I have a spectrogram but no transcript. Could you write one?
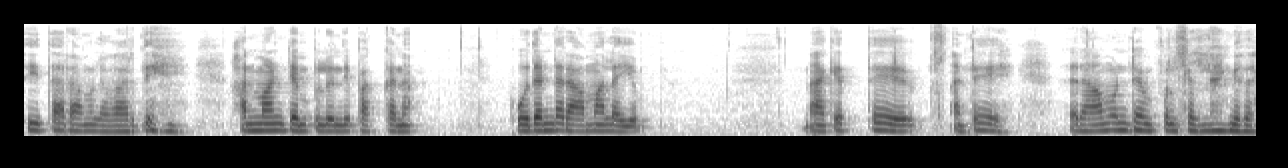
సీతారాముల వారిది. హనుమాన్ టెంపుల్ ఉంది పక్కన. కోదండ రామాలయం. నాకైతే అంటే రాముని టెంపుల్కి వెళ్ళాం కదా.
